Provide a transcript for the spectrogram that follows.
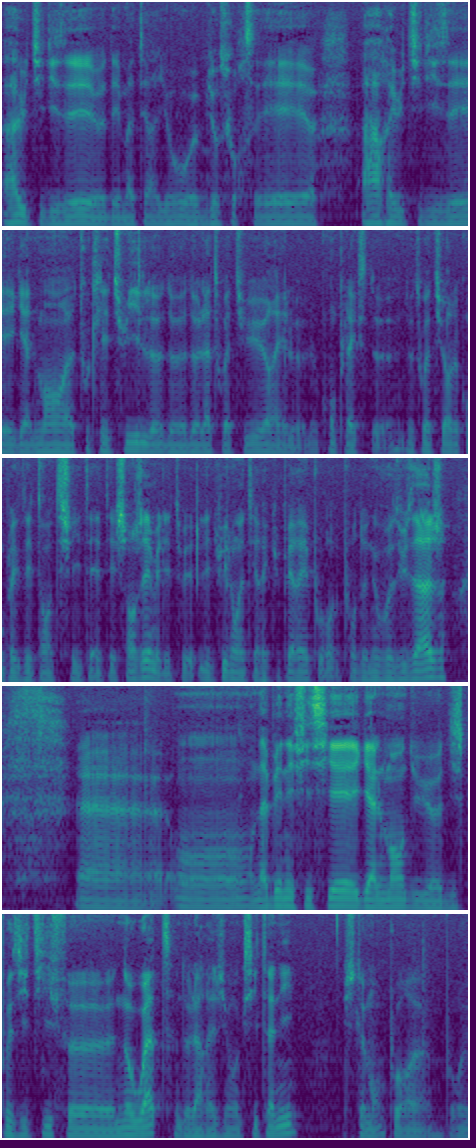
a utilisé des matériaux biosourcés, à réutiliser également euh, toutes les tuiles de, la toiture et le, le complexe de, toiture, le complexe d'étanchéité a été changé, mais les, tu les, tuiles ont été récupérées pour, de nouveaux usages. Euh, on, a bénéficié également du euh, dispositif euh, NoWatt de la région Occitanie, justement pour, euh, pour euh,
